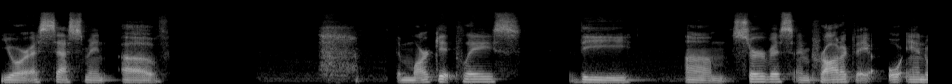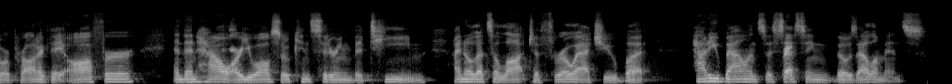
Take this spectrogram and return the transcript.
your assessment of the marketplace, the um, service and product they or and or product they offer, and then how are you also considering the team? I know that's a lot to throw at you, but how do you balance assessing those elements?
